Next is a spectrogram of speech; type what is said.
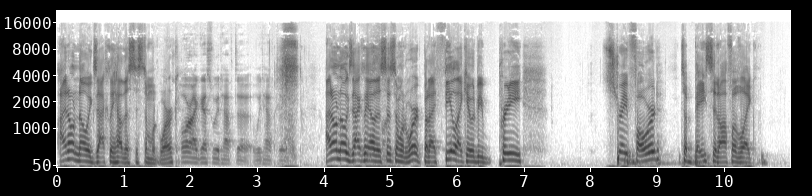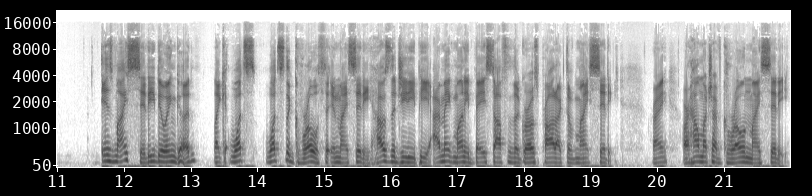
I don't know exactly how the system would work. Or I guess we'd have to we'd have to I don't know exactly how the system would work, but I feel like it would be pretty straightforward to base it off of like is my city doing good? Like what's what's the growth in my city? How's the GDP? I make money based off of the gross product of my city, right? Or how much I've grown my city.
